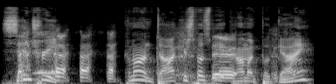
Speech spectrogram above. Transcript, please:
Sentry. Come on, Doc. You're supposed to be a comic book guy.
